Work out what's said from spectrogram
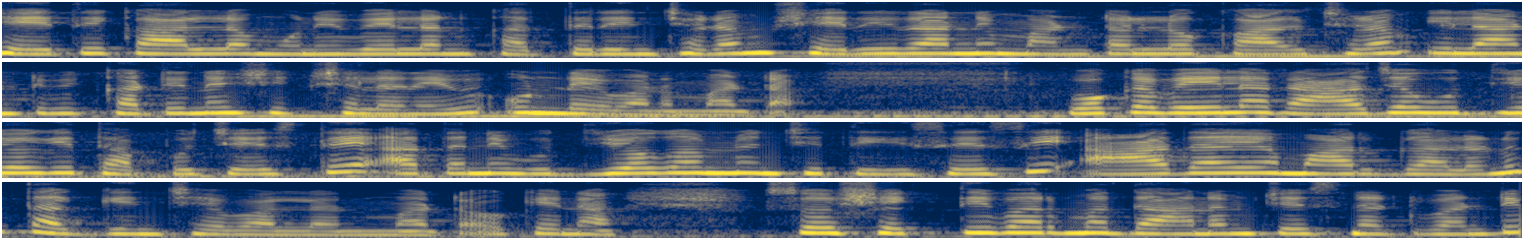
చేతి కాళ్ళ మునివేళ్ళను కత్తిరించడం శరీరాన్ని మంటల్లో కాల్చడం ఇలాంటివి కఠిన శిక్షలు అనేవి ఉండేవన్నమాట. ఒకవేళ రాజ ఉద్యోగి తప్పు చేస్తే అతని ఉద్యోగం నుంచి తీసేసి ఆదాయ మార్గాలను తగ్గించేవాళ్ళు అనమాట ఓకేనా? సో శక్తివర్మ దానం చేసినటువంటి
